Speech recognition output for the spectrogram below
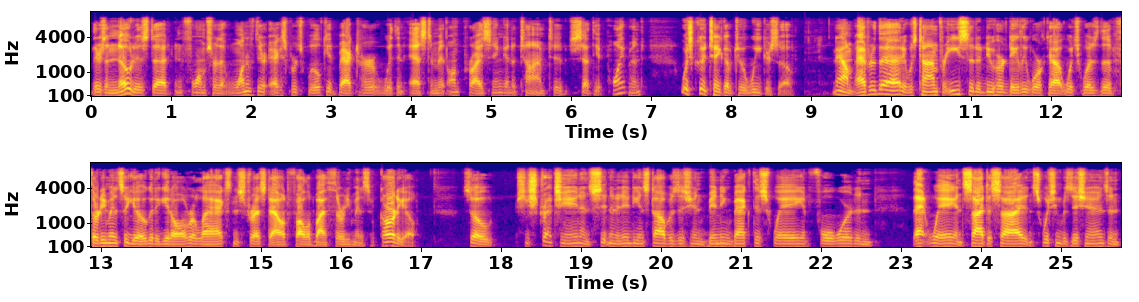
there's a notice that informs her that one of their experts will get back to her with an estimate on pricing and a time to set the appointment, which could take up to a week or so. Now, after that, it was time for Issa to do her daily workout, which was the 30 minutes of yoga to get all relaxed and stressed out, followed by 30 minutes of cardio. So she's stretching and sitting in an Indian style position, bending back this way and forward and that way and side to side and switching positions and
